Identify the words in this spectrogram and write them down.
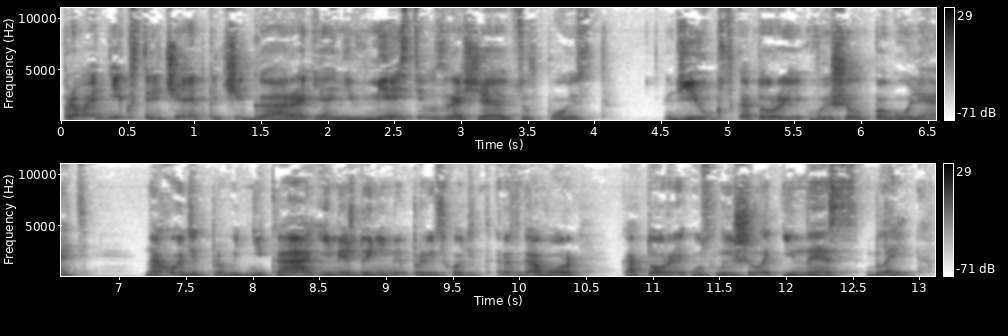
проводник встречает кочегара, и они вместе возвращаются в поезд. Дьюкс, который вышел погулять, находит проводника, и между ними происходит разговор, который услышала Инесс Блейк.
